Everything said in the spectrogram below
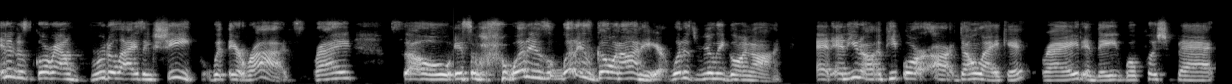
and just go around brutalizing sheep with their rods right? So it's what is what is going on here? What is really going on? And and you know and people are, are don't like it right? And they will push back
